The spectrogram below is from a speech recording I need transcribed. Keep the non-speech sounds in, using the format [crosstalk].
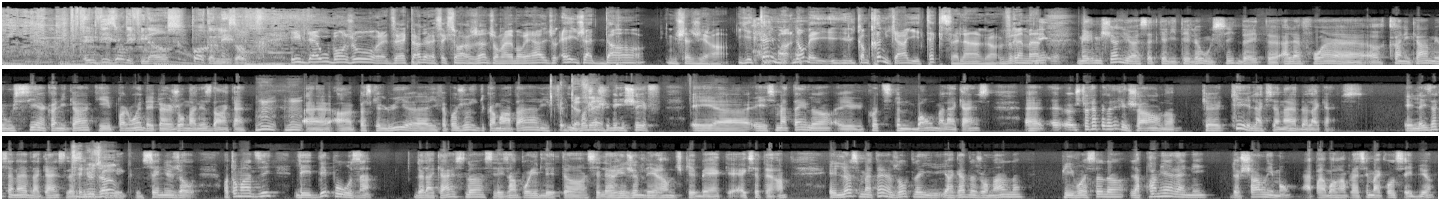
Une vision des finances pas comme les autres. Yves Daou, bonjour, euh, directeur de la section argent du Journal de Montréal. Hey, j'adore Michel Gérard. Il est tellement... [laughs] non, mais il- comme chroniqueur, il est excellent, là. Vraiment. Mais, mais Michel, il a cette qualité-là aussi d'être euh, à la fois euh, chroniqueur, mais aussi un chroniqueur qui est pas loin d'être un journaliste d'enquête. Hum, hum. Euh, parce que lui, euh, il fait pas juste du commentaire, il, fait, va fait. chercher des chiffres. Et, euh, et ce matin, là, écoute, c'est une bombe à la caisse. Euh, euh, je te rappellerai, Richard, là, que qui est l'actionnaire de la caisse? Et les actionnaires de la caisse, là, C'est nous autres. C'est nous autres. Autrement dit, les déposants de la caisse, là, c'est les employés de l'État, c'est le régime des rentes du Québec, etc. Et là, ce matin, eux autres, là, ils, ils regardent le journal, là, puis ils voient ça, là, la première année de Charles Lemont, après avoir remplacé Michael Sebia,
